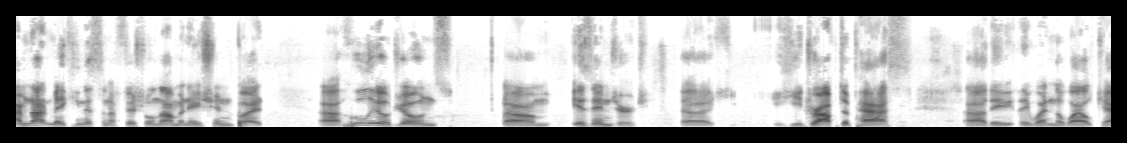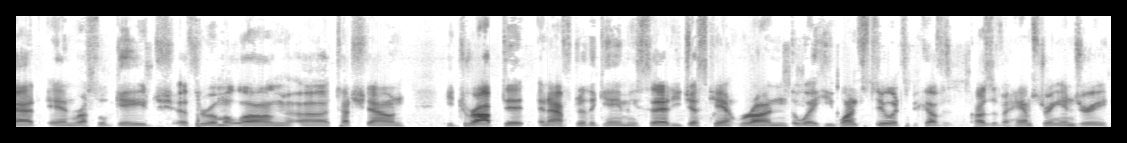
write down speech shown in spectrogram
am not making this an official nomination, but uh, Julio Jones um, is injured. Uh, he, he, dropped a pass. Uh, they they went in the Wildcat, and Russell Gage uh, threw him a long uh, touchdown. He dropped it, and after the game, he said he just can't run the way he wants to. It's because because of a hamstring injury.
